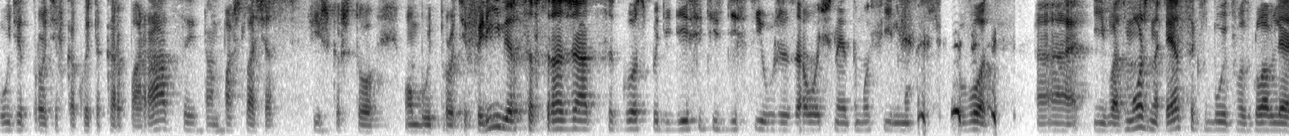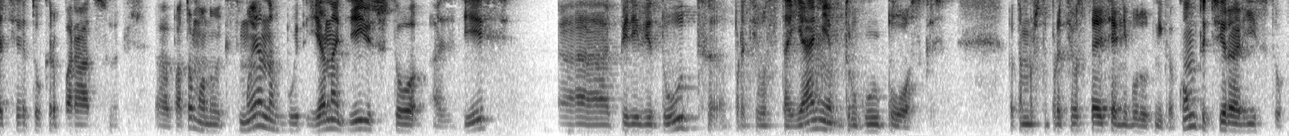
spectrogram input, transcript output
будет против какой-то корпорации. Там пошла сейчас фишка, что он будет против Риверсов сражаться. Господи, 10 из 10 уже заочно этому фильму. Вот. А, и, возможно, Essex будет возглавлять эту корпорацию. А, потом он у X-менов будет. Я надеюсь, что а, здесь переведут противостояние в другую плоскость. Потому что противостоять они будут не какому-то террористу,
